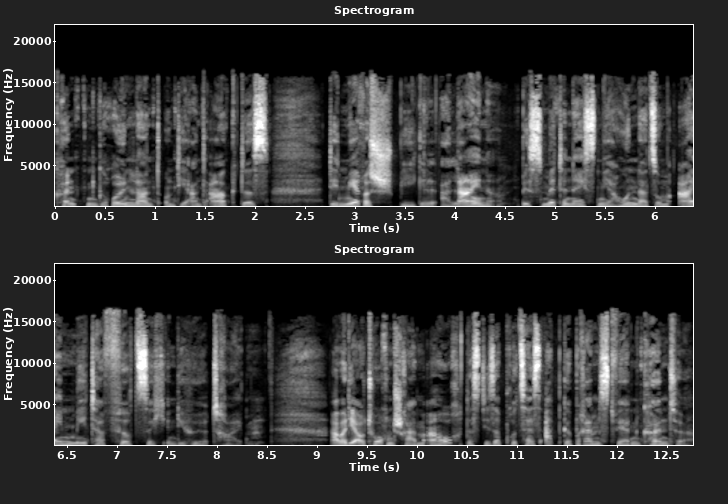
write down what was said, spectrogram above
könnten Grönland und die Antarktis den Meeresspiegel alleine bis Mitte nächsten Jahrhunderts um 1,40 Meter in die Höhe treiben. Aber die Autoren schreiben auch, dass dieser Prozess abgebremst werden könnte,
